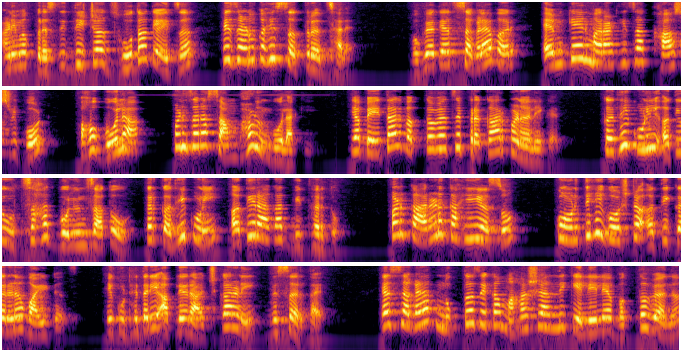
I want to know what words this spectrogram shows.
आणि मग प्रसिद्धीच्या झोतात यायचं हे जणू काही सत्रच झालंय. बघूया त्यात सगळ्यावर एम के एन मराठीचा खास रिपोर्ट अहो बोला पण जरा सांभाळून बोला की. या बेताल वक्तव्याचे प्रकार पण अनेक आहेत. कधी कुणी अति उत्साहात बोलून जातो तर कधी कुणी अतिरागात बिथरतो. पण कारण काहीही असो कोणतीही गोष्ट अति करणं वाईटच. हे कुठेतरी आपले राजकारणी विसरतायत. या सगळ्यात नुकतंच एका महाशयांनी केलेल्या वक्तव्यानं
